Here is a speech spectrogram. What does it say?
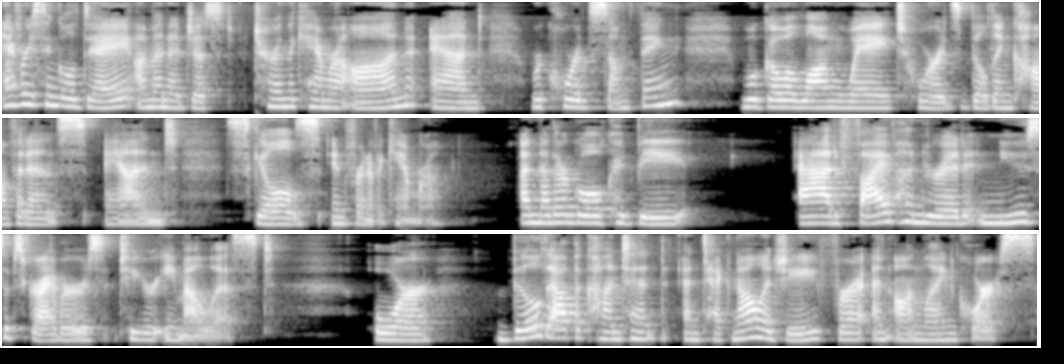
every single day, I'm going to just turn the camera on and record something will go a long way towards building confidence and skills in front of a camera. Another goal could be add 500 new subscribers to your email list or build out the content and technology for an online course.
